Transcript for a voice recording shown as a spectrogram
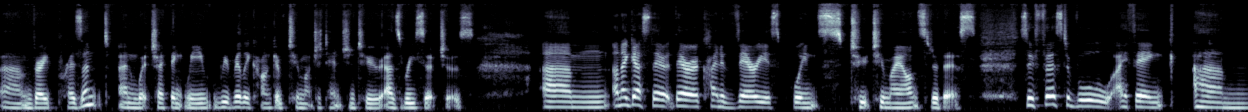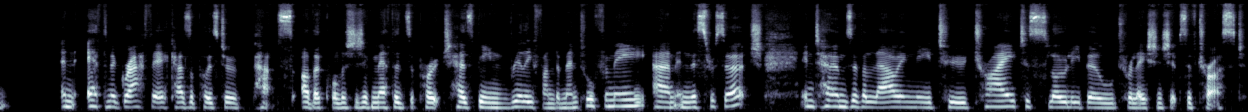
um, very present, and which I think we we really can't give too much attention to as researchers. Um, and I guess there there are kind of various points to to my answer to this. So first of all, I think um, an ethnographic as opposed to perhaps other qualitative methods approach has been really fundamental for me um, in this research in terms of allowing me to try to slowly build relationships of trust.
